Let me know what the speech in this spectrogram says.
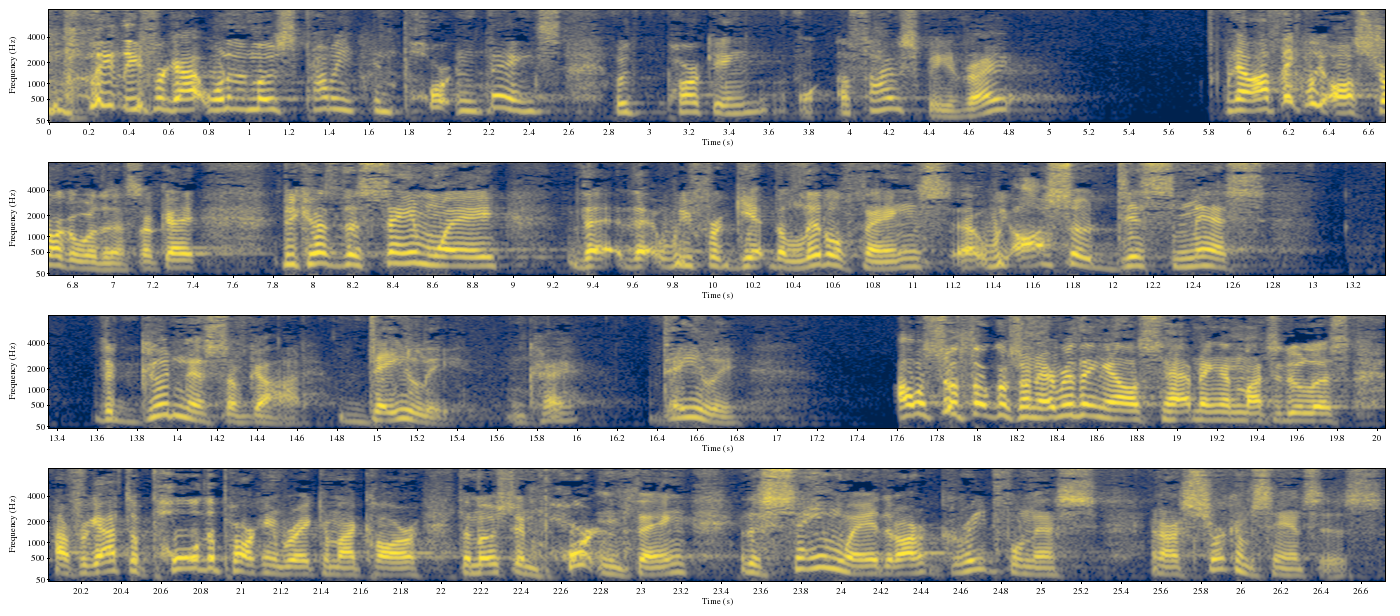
completely forgot one of the most probably important things with parking a five speed, right? Now, I think we all struggle with this, okay? Because the same way that, that we forget the little things, uh, we also dismiss the goodness of God daily, okay? Daily. I was so focused on everything else happening on my to-do list, I forgot to pull the parking brake in my car, the most important thing, in the same way that our gratefulness and our circumstances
